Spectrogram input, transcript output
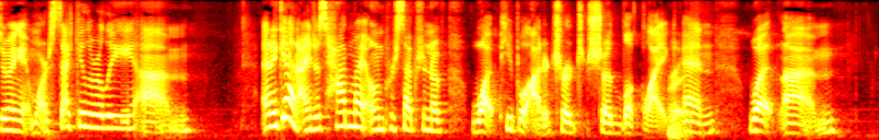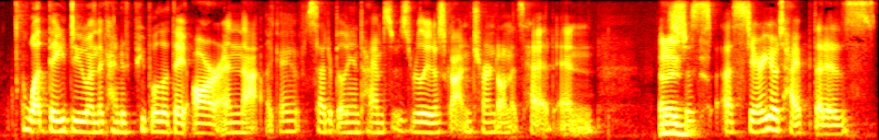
doing it more secularly. Um, and again, I just had my own perception of what people at a church should look like Right. and what um, what they do and the kind of people that they are. And that, like I've said a billion times, has really just gotten turned on its head. And and it's I, just a stereotype that is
